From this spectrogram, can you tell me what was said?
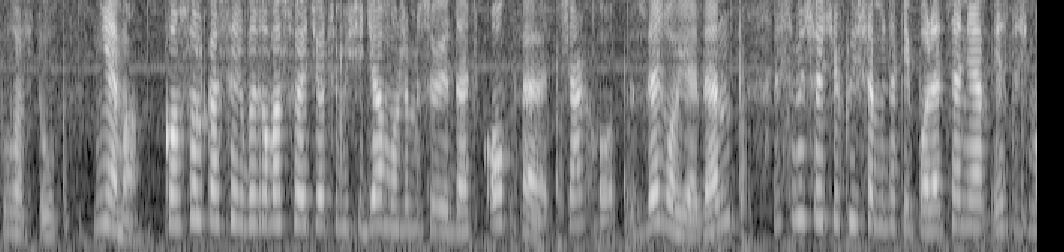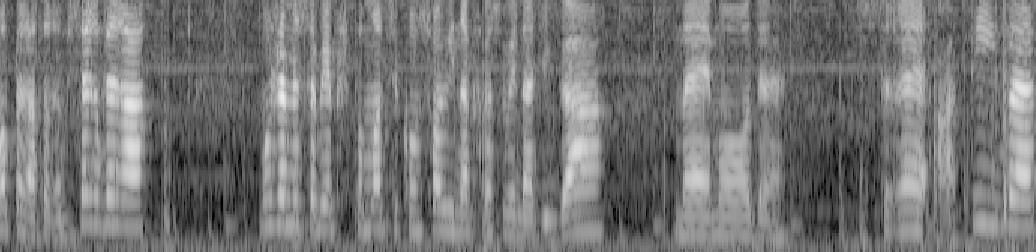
po prostu nie ma. Konsolka serwerowa, słuchajcie, oczywiście działa, możemy sobie dać OP Ciacho 01. Gdy sobie, słuchajcie, wpiszemy takie polecenie, jesteśmy operatorem serwera, Możemy sobie przy pomocy konsoli na przykład sobie dać ga, memode, creative.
